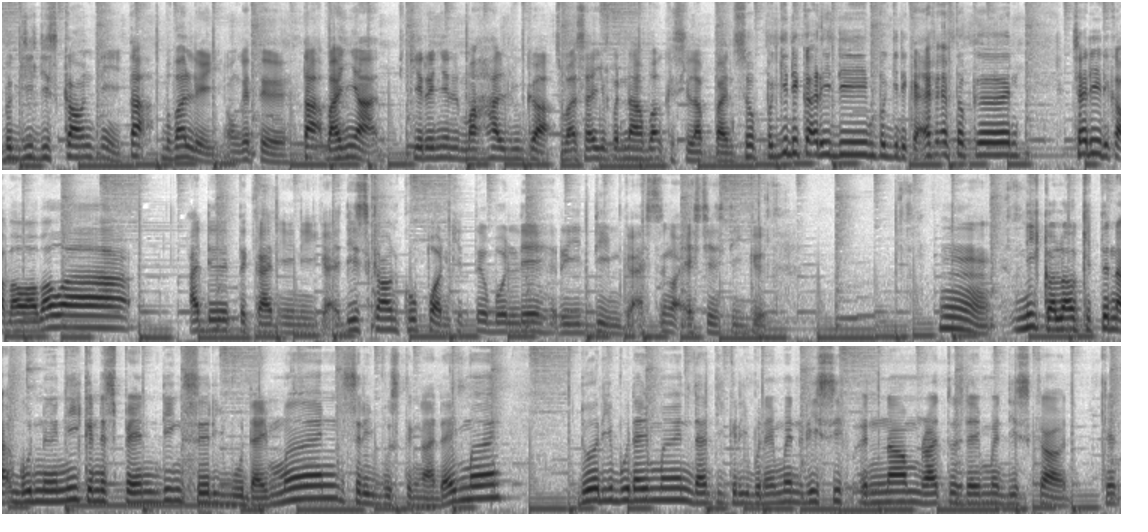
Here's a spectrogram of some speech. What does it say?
Bagi diskaun ni Tak berbaloi orang kata Tak banyak Kiranya mahal juga Sebab saya pernah buat kesilapan So pergi dekat redeem Pergi dekat FF token Cari dekat bawah-bawah Ada tekan ini guys Discount kupon Kita boleh redeem guys Tengok exchange 3 Hmm, ni kalau kita nak guna ni kena spending 1000 diamond, 1000 setengah diamond, 2000 diamond dan 3000 diamond receive 600 diamond discount. Can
